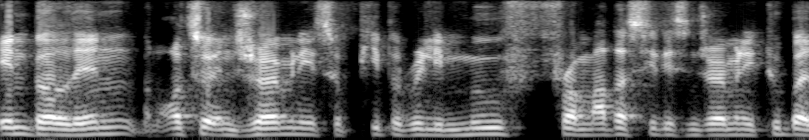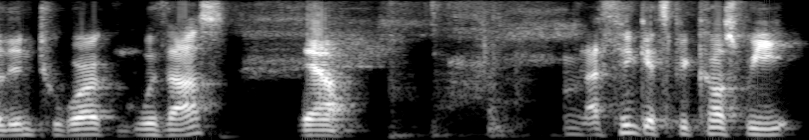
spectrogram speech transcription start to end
in Berlin, but also in Germany. So people really move from other cities in Germany to Berlin to work with us. Yeah. I think it's because we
